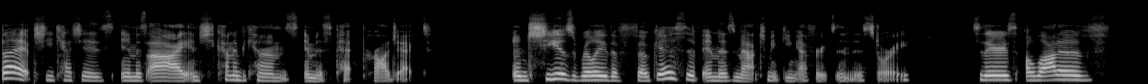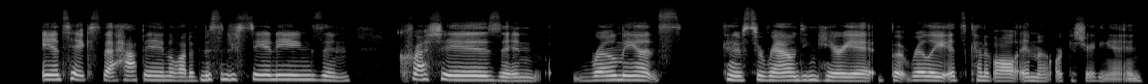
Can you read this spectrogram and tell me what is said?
But she catches Emma's eye and she kind of becomes Emma's pet project. And she is really the focus of Emma's matchmaking efforts in this story. So there's a lot of antics that happen, a lot of misunderstandings and crushes and romance kind of surrounding Harriet, but really it's kind of all Emma orchestrating it. And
